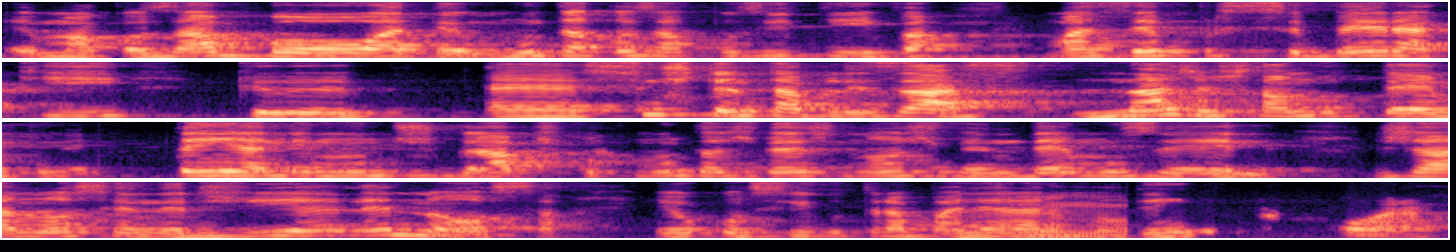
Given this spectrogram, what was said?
É uma coisa boa, tem muita coisa positiva, mas é perceber aqui que é, sustentabilizar-se na gestão do tempo tem ali muitos gaps, porque muitas vezes nós vendemos ele. Já a nossa energia é nossa. Eu consigo trabalhar é dentro e fora.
